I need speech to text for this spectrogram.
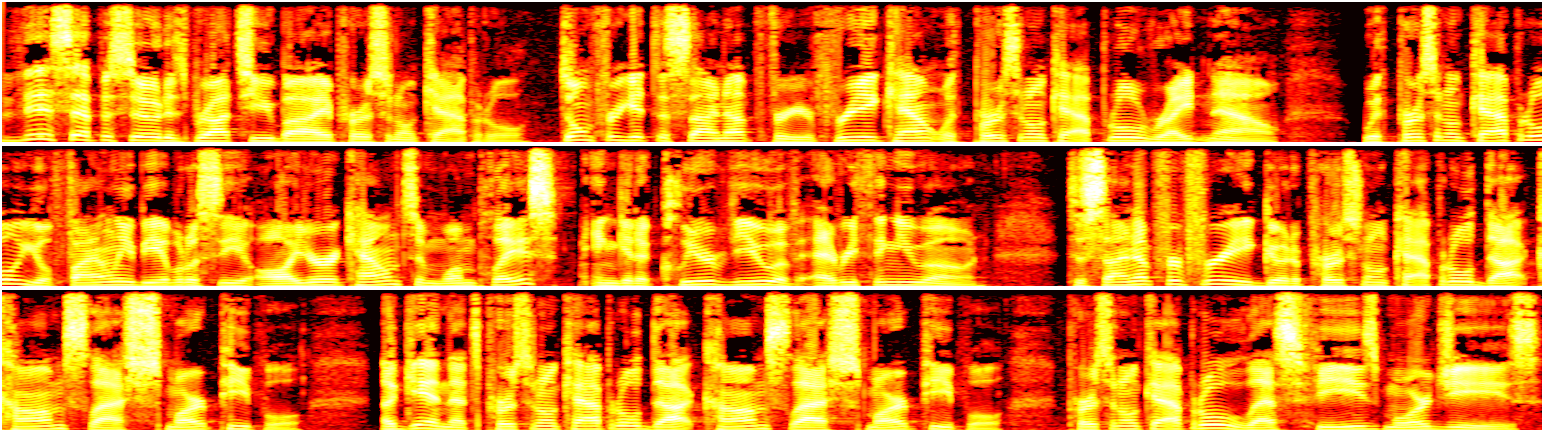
This episode is brought to you by Personal Capital. Don't forget to sign up for your free account with Personal Capital right now. With Personal Capital, you'll finally be able to see all your accounts in one place and get a clear view of everything you own. To sign up for free, go to personalcapital.com slash smartpeople. Again, that's personalcapital.com slash smartpeople. Personal Capital, less fees, more G's.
